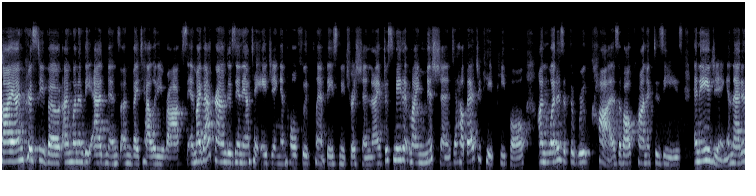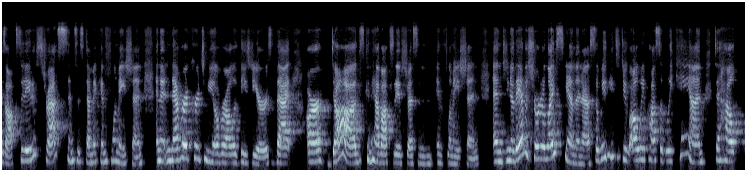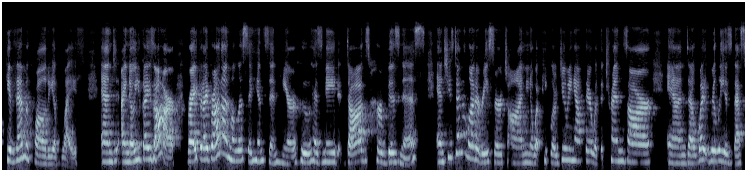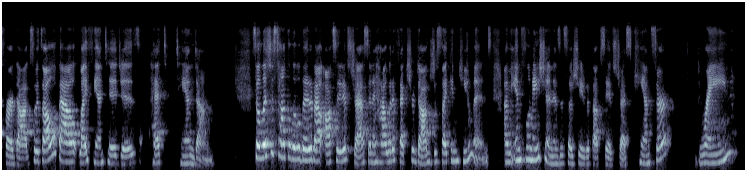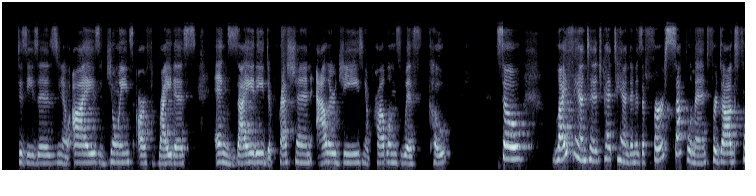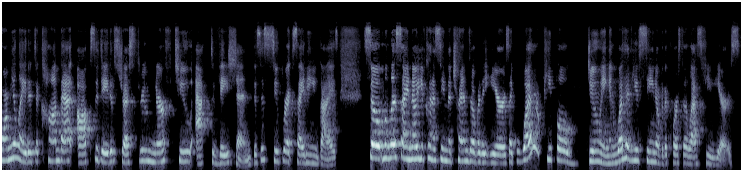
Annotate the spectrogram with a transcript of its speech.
Hi, I'm Christy Vogt. I'm one of the admins on Vitality Rocks, and my background is in anti aging and whole food plant based nutrition. And I've just made it my mission to help educate people on what is at the root cause of all chronic disease and aging, and that is oxidative stress and systemic inflammation. And it never occurred to me over all of these years that our dogs can have oxidative stress and inflammation. And, you know, they have a shorter lifespan than us, so we need to do all we possibly can to help give them a quality of life. And I know you guys are, right? But I brought on Melissa Hinson here, who has made dogs her business. And she's done a lot of research on, you know, what people are doing out there, what the trends are, and uh, what really is best for our dogs. So it's all about Life Vantage's Pet Tandem. So let's just talk a little bit about oxidative stress and how it affects your dogs, just like in humans. Um, inflammation is associated with oxidative stress, cancer, brain, diseases, you know, eyes, joints, arthritis, anxiety, depression, allergies, you know, problems with coat. So, LifeVantage Pet Tandem is a first supplement for dogs formulated to combat oxidative stress through NRF2 activation. This is super exciting, you guys. So, Melissa, I know you've kind of seen the trends over the years. Like, what are people doing, and what have you seen over the course of the last few years?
